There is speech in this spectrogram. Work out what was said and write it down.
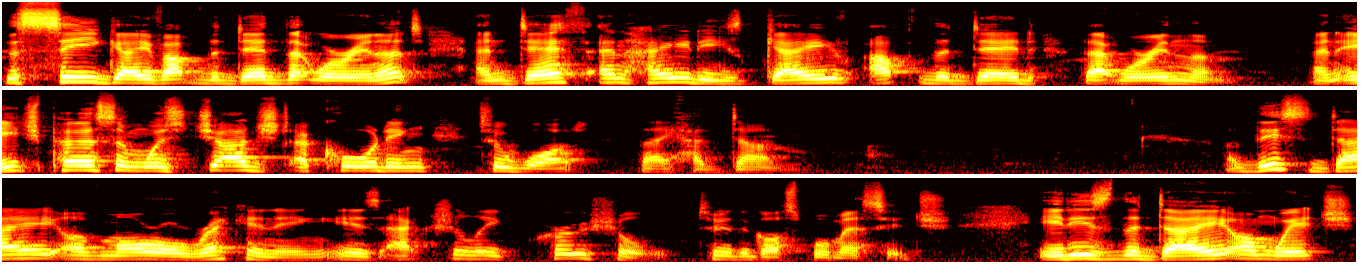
The sea gave up the dead that were in it, and death and Hades gave up the dead that were in them. And each person was judged according to what they had done. This day of moral reckoning is actually crucial to the gospel message. It is the day on which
